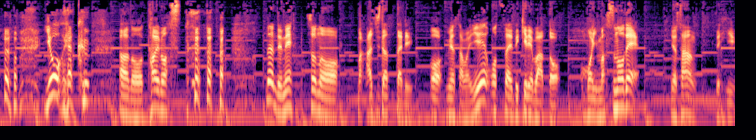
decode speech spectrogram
ようやく、あの、食べます なんでね、その、ま、味だったりを皆様に、ね、お伝えできればと思いますので、皆さん、ぜひ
